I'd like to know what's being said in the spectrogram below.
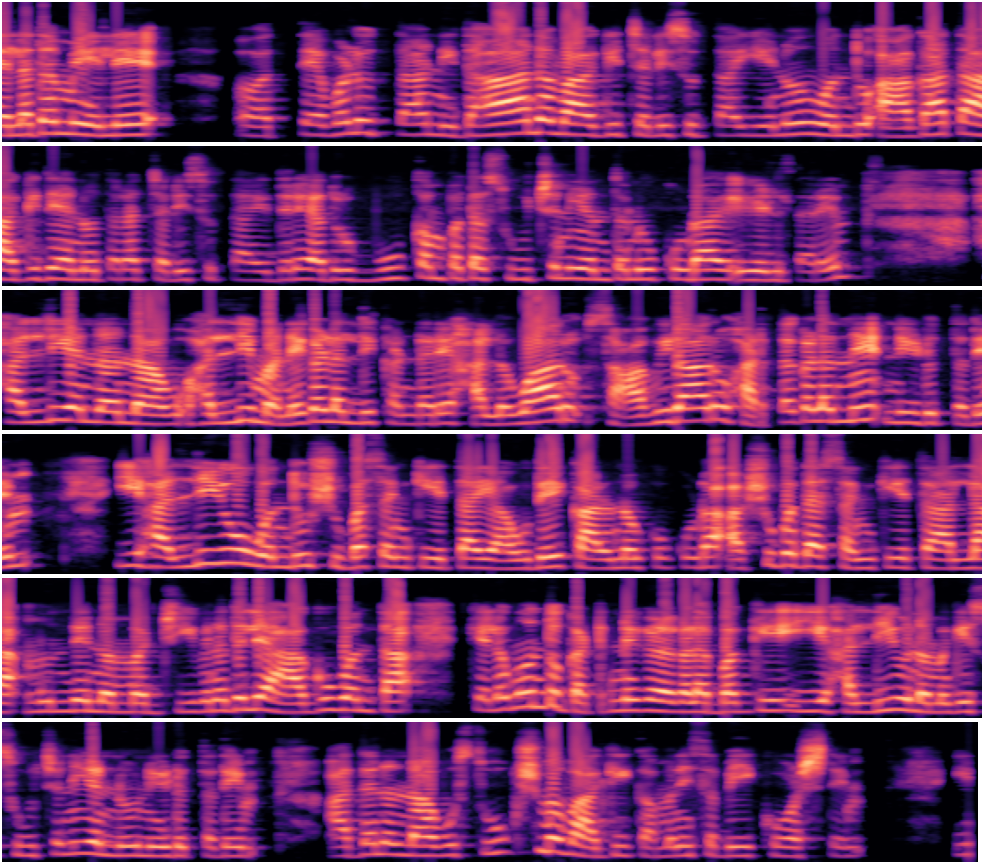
ನೆಲದ ಮೇಲೆ ತೆವಳುತ್ತಾ ನಿಧಾನವಾಗಿ ಚಲಿಸುತ್ತಾ ಏನೋ ಒಂದು ಆಘಾತ ಆಗಿದೆ ಅನ್ನೋ ಥರ ಚಲಿಸುತ್ತಾ ಇದ್ದರೆ ಅದು ಭೂಕಂಪದ ಸೂಚನೆ ಅಂತಲೂ ಕೂಡ ಹೇಳ್ತಾರೆ. ಹಲ್ಲಿಯನ್ನ ನಾವು, ಹಲ್ಲಿ ಮನೆಗಳಲ್ಲಿ ಕಂಡರೆ ಹಲವಾರು, ಸಾವಿರಾರು ಅರ್ಥಗಳನ್ನೇ ನೀಡುತ್ತದೆ. ಈ ಹಲ್ಲಿಯು ಒಂದು ಶುಭ ಸಂಕೇತ. ಯಾವುದೇ ಕಾರಣಕ್ಕೂ ಕೂಡ ಅಶುಭದ ಸಂಕೇತ ಅಲ್ಲ. ಮುಂದೆ ನಮ್ಮ ಜೀವನದಲ್ಲಿ ಆಗುವಂತ ಕೆಲವೊಂದು ಘಟನೆಗಳ ಬಗ್ಗೆ ಈ ಹಲ್ಲಿಯು ನಮಗೆ ಸೂಚನೆಯನ್ನು ನೀಡುತ್ತದೆ. ಅದನ್ನು ನಾವು ಸೂಕ್ಷ್ಮವಾಗಿ ಗಮನಿಸಬೇಕು ಅಷ್ಟೇ. ಈ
